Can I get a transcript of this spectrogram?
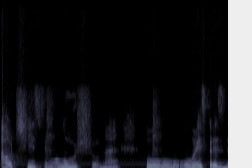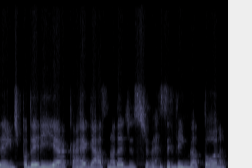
altíssimo luxo, né? O, o ex-presidente poderia carregar se nada disso tivesse vindo à tona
